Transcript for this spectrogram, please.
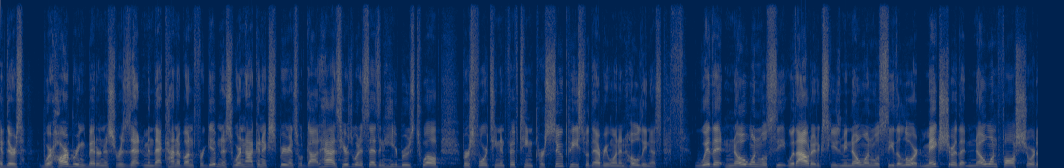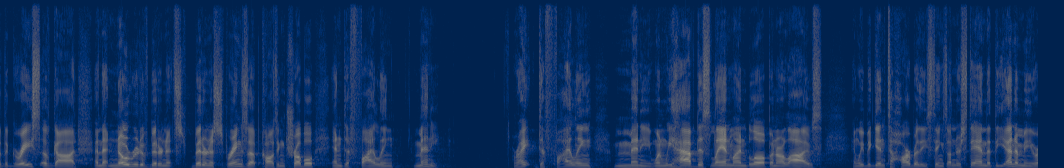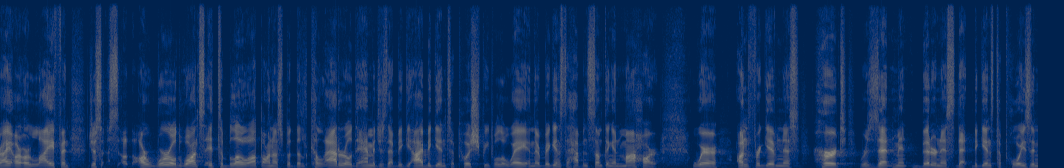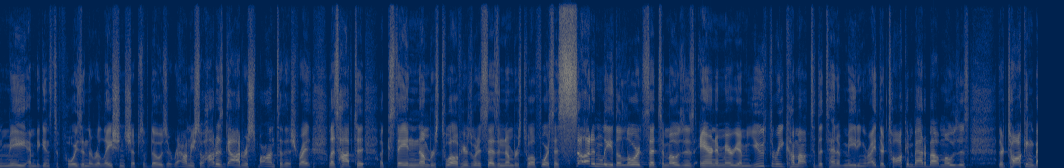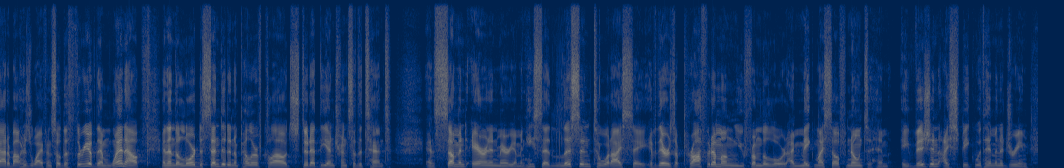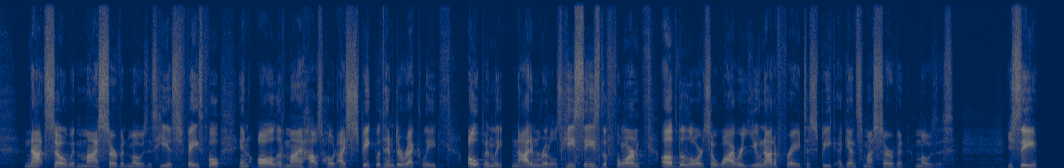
if there's we're harboring bitterness, resentment, that kind of unforgiveness, we're not going to experience what God has. Here's what it says in Hebrews 12, verse 14 and 15 Pursue peace with everyone in holiness. With it, no one will see, without it, excuse me, no one will see the Lord. Make sure that no one falls short of the grace of God and that no root of bitterness, bitterness springs up, causing trouble and defiling many. Right? Defiling many. When we have this landmine blow up in our lives, and we begin to harbor these things, understand that the enemy, right, our, our, life and just uh, our world wants it to blow up on us, but the collateral damage is that I begin to push people away, and there begins to happen something in my heart where unforgiveness, hurt, resentment, bitterness that begins to poison me and begins to poison the relationships of those around me. So, how does God respond to this, right? Let's hop to uh, stay in Numbers 12. Here's what it says in Numbers 12 4. It says, Suddenly the Lord said to Moses, Aaron, and Miriam, You three come out to the tent of meeting, right? They're talking bad about Moses, they're talking bad about his wife. And so the three of them went out, and then the Lord descended in a pillar of cloud, stood at the entrance of the tent and summoned Aaron and Miriam. And he said, Listen to what I say. If there is a prophet among you from the Lord, I make myself known to him. A vision, I speak with him in a dream. Not so with my servant Moses. He is faithful in all of my household. I speak with him directly, openly, not in riddles. He sees the form of the Lord. So why were you not afraid to speak against my servant Moses? You see,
